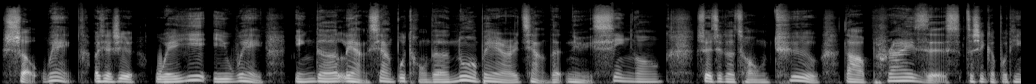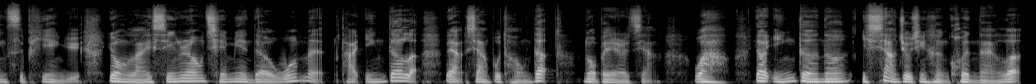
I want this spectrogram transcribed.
首位，而且是唯一一位赢得两项不同的诺贝尔奖的女性哦。所以这个从 two 到 prizes，这是一个不定词片语，用来形容前面的 woman，她赢得了两项不同的诺贝尔奖。哇，要赢得呢一项就已经很困难了，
